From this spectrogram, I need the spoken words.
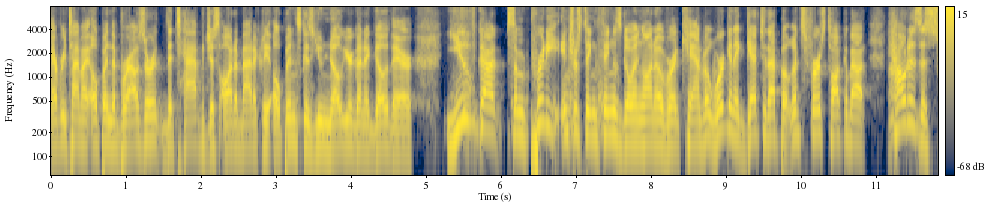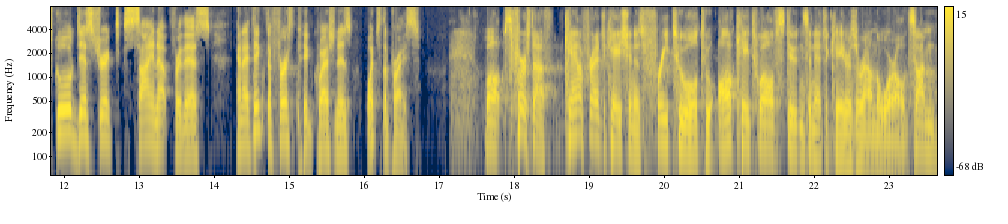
every time I open the browser, the tab just automatically opens because you know you're going to go there. You've got some pretty interesting things going on over at Canva. We're going to get to that, but let's first talk about how does a school district sign up for this? And I think the first big question is, what's the price? Well, first off, Canva for Education is free tool to all K-12 students and educators around the world. So I'm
